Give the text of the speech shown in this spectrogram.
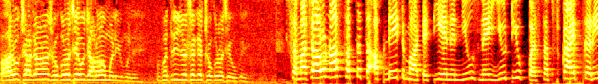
ફારૂક છાકરાનો છોકરો છે એવું જાણવા મળ્યું મને. ભત્રીજો છે કે છોકરો છે એવું કંઈ સમાચારોના સતત અપડેટ માટે ટીએનએ ન્યૂઝને યુટ્યુબ પર સબસ્ક્રાઇબ કરી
